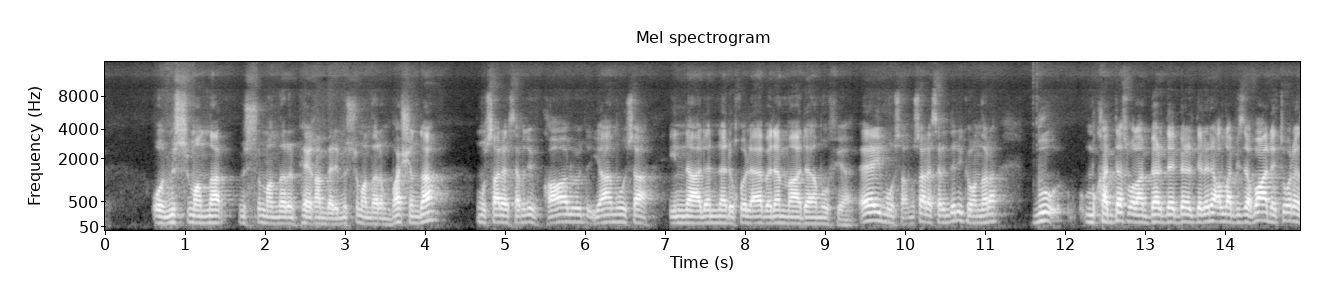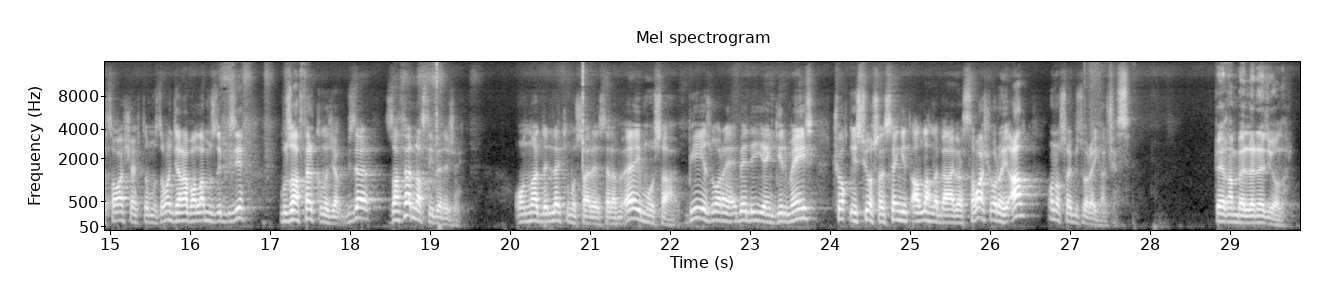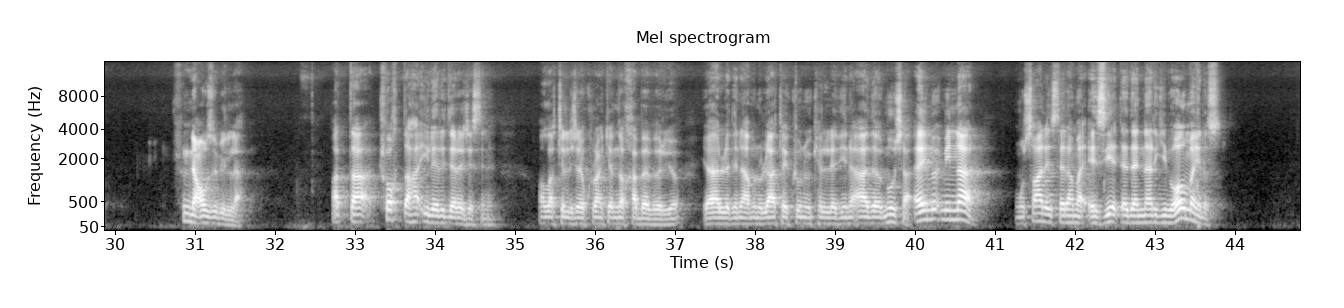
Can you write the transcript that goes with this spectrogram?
O Müslümanlar, Müslümanların peygamberi, Müslümanların başında Musa Aleyhisselam diyor "Kalu ya Musa inna len nedhul ebeden ma damu fiha." Ey Musa, Musa Aleyhisselam dedi ki onlara bu mukaddes olan belde, beldeleri Allah bize vaat etti. Oraya savaş açtığımız zaman Cenab-ı Allah bizi muzaffer kılacak. Bize zafer nasip edecek. Onlar dediler ki Musa Aleyhisselam, ey Musa biz oraya ebediyen girmeyiz. Çok istiyorsan sen git Allah'la beraber savaş orayı al. Ondan sonra biz oraya geleceğiz. Peygamberler ne diyorlar? Nauzu billah. Hatta çok daha ileri derecesini. Allah Celle Celaluhu Kur'an-ı Kerim'de haber veriyor. Ya ellezine amenu la tekunu kellezine âdev Musa. Ey müminler! Musa Aleyhisselam'a eziyet edenler gibi olmayınız.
